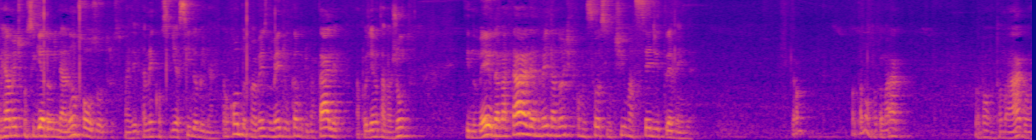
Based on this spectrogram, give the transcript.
realmente conseguia dominar não só os outros, mas ele também conseguia se dominar. Então conta que uma vez no meio de um campo de batalha, Napoleão estava junto e no meio da batalha, no meio da noite, ele começou a sentir uma sede tremenda. Então, tá bom, vou tomar água. Tá bom, vou tomar água.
